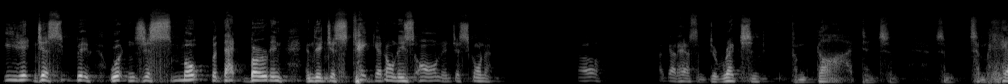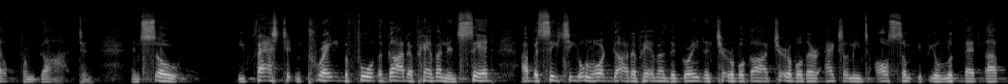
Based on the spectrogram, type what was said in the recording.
He didn't just wouldn't just smoke with that burden and then just take it on his own and just gonna, oh, I gotta have some direction from God and some some some help from God. And and so he fasted and prayed before the God of heaven and said, I beseech thee, O Lord God of heaven, the great and terrible God. Terrible there actually means awesome if you'll look that up.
